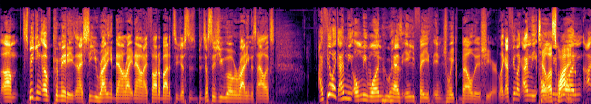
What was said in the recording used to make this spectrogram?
Um, speaking of committees, and I see you writing it down right now, and I thought about it too, just as just as you were writing this, Alex. I feel like I'm the only one who has any faith in Joique Bell this year. Like I feel like I'm the Tell only us why. one. I,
